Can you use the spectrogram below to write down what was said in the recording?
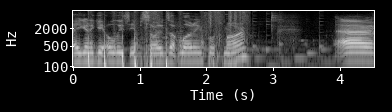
Are you gonna get all these episodes uploading for tomorrow? Uh.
